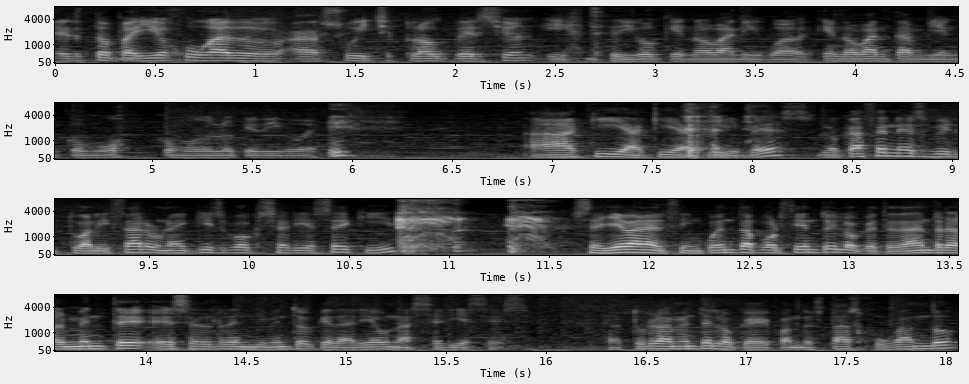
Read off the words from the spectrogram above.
Ertopa, yo he jugado a Switch Cloud Version y ya te digo que no van igual, que no van tan bien como, como lo que digo, ¿eh? Aquí, aquí, aquí, ¿ves? Lo que hacen es virtualizar una Xbox Series X, se llevan el 50% y lo que te dan realmente es el rendimiento que daría una Series S. O sea, tú realmente lo que cuando estás jugando,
